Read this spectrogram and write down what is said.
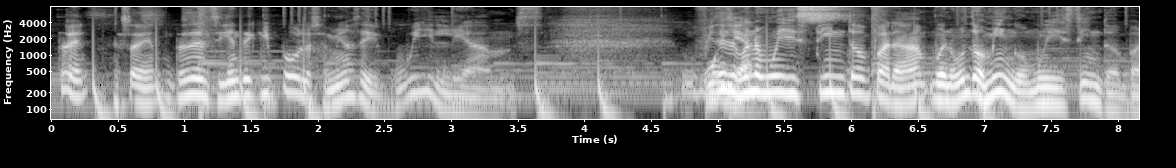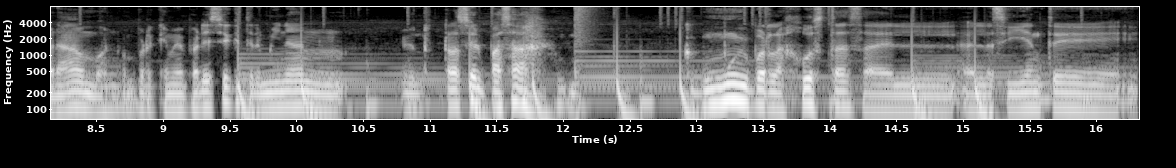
Está bien, está bien. Entonces el siguiente equipo, los amigos de Williams. Un fin de semana muy distinto para. Bueno, un domingo muy distinto para ambos, ¿no? Porque me parece que terminan. Russell pasa muy por las justas al, a la siguiente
